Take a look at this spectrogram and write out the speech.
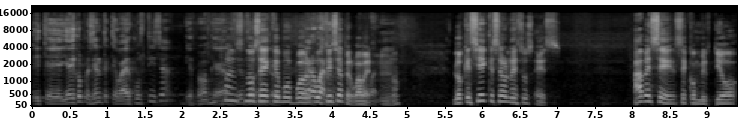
Y que ya dijo el presidente que va a haber justicia. Y esperemos que Pues no sé pero- cómo puede haber pero bueno, justicia, pero va a haber. bueno. ¿no? Lo que sí hay que ser honestos es, ABC se convirtió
